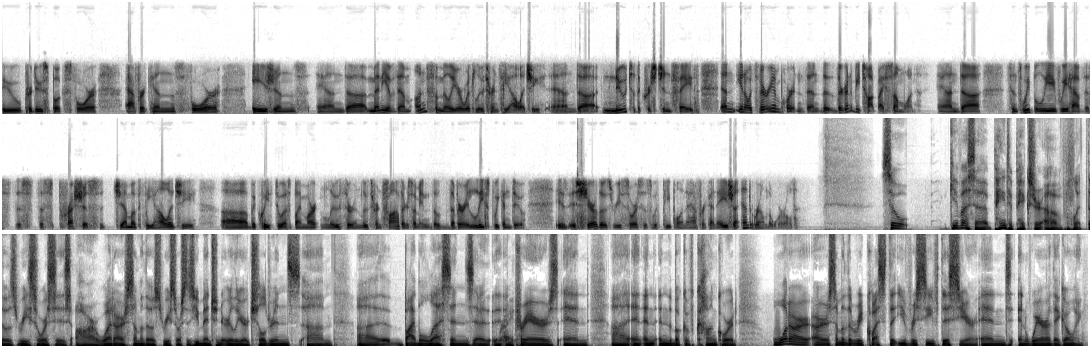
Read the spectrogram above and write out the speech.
to produce books for Africans, for Asians, and uh, many of them unfamiliar with Lutheran theology and uh, new to the Christian faith. And, you know, it's very important then. They're going to be taught by someone. And uh, since we believe we have this, this, this precious gem of theology uh, bequeathed to us by Martin Luther and Lutheran fathers, I mean, the, the very least we can do is, is share those resources with people in Africa and Asia and around the world. So, give us a paint a picture of what those resources are. What are some of those resources you mentioned earlier? Children's um, uh, Bible lessons uh, right. and prayers, and, uh, and and and the Book of Concord. What are, are some of the requests that you've received this year, and and where are they going?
